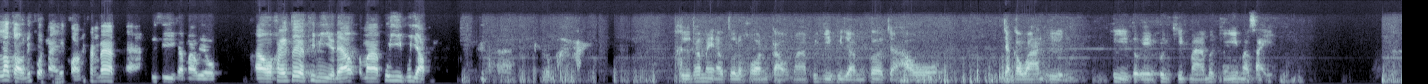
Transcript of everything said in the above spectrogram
เหล้าเก่าในขวดใหม่ของทางด้านอ่า DC กับมาเวลเอา character ที่มีอยู่แล้วมาปู้ยี่ปู้ยำคือถ้าไม่เอาตัวละครเก่ามาผู้ยีผู้ยำก็จะเอาจักรวาลอื่น ที่ตัวเองเพิ่งคิดมาเมื่อกี้มาใส่โ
